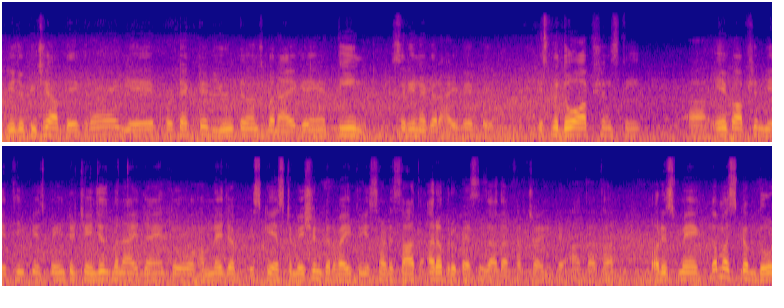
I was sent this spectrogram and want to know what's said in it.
ये जो पीछे आप देख रहे हैं, ये प्रोटेक्टेड यू टर्न्स बनाए गए हैं तीन श्रीनगर हाईवे पे। इसमें दो ऑप्शंस थी। एक ऑप्शन ये थी कि इस पर इंटरचेंजेस बनाए जाएँ तो हमने जब इसकी एस्टिमेशन करवाई तो ये साढ़े सात अरब रुपए से ज़्यादा खर्चा इन पर आता था। और इसमें कम अज़ कम दो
